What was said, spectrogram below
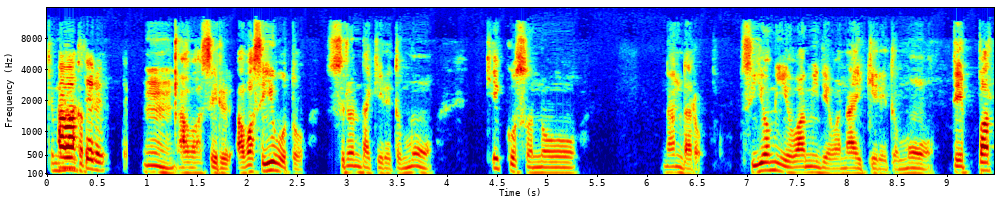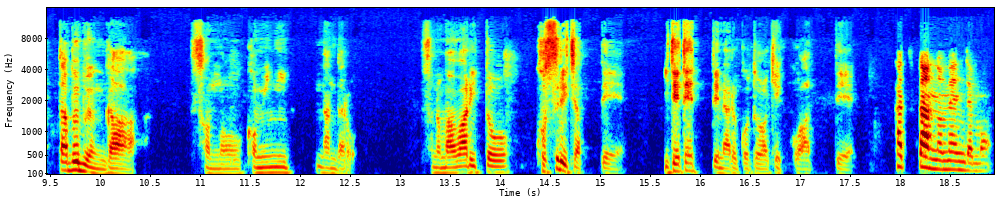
でも合わせるって。うん、合わせる、合わせようとするんだけれども、結構その、なんだろう、強み弱みではないけれども、出っ張った部分が、そのコミュニ、なんだろう、その周りと擦れちゃって、いててってなることは結構あって、価値観の面でも。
